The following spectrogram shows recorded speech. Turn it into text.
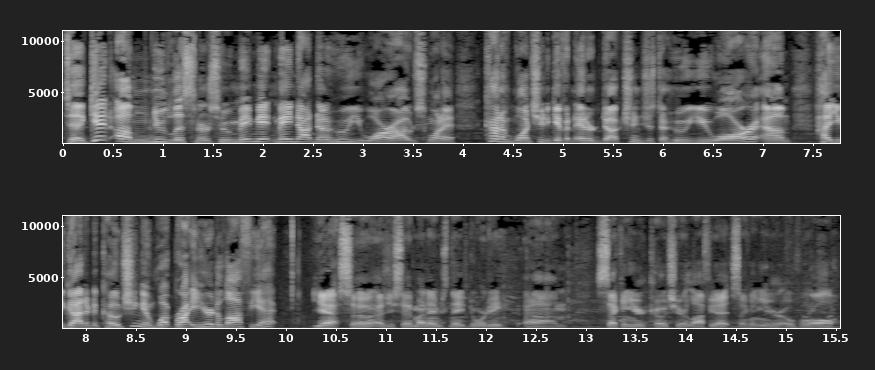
to get um, new listeners who may, may, may not know who you are. I just want to kind of want you to give an introduction just to who you are, um, how you got into coaching, and what brought you here to Lafayette. Yeah, so as you said, my name is Nate Doherty. Um, second year coach here at Lafayette, second year overall.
